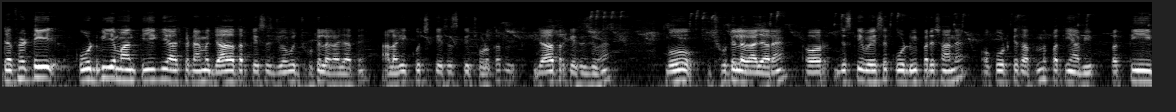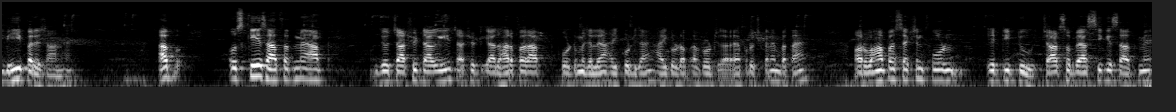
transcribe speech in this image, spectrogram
डेफिनेटली कोर्ट भी ये मानती है कि आज के टाइम में ज़्यादातर केसेस जो है, वो झूठे लगाए जाते हैं। हालाँकि कुछ केसेस के छोड़कर ज़्यादातर केसेस जो हैं, वो झूठे लगाए जा रहे हैं और जिसकी वजह से कोर्ट भी परेशान है और कोर्ट के साथ में पतियाँ भी, पति भी परेशान हैं। अब उसके साथ साथ में आप जो चार्जशीट आ गई है चार्जशीट के आधार पर आप कोर्ट में चले हाई कोर्ट जाएँ हाई कोर्ट अप्रोच अप्रोच करें बताएँ। और वहाँ पर सेक्शन फोर एट्टी टू चार सौ बयासी के साथ में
